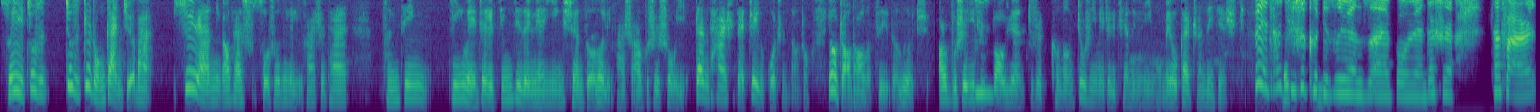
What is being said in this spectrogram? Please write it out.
所以就是就是这种感觉吧。虽然你刚才所说那个理发师他曾经。因为这个经济的原因，选择了理发师而不是兽医，但他是在这个过程当中又找到了自己的乐趣，而不是一直抱怨，就是可能就是因为这个钱的原因，我没有干成那件事情。对他其实可以自怨自艾抱怨，但是他反而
